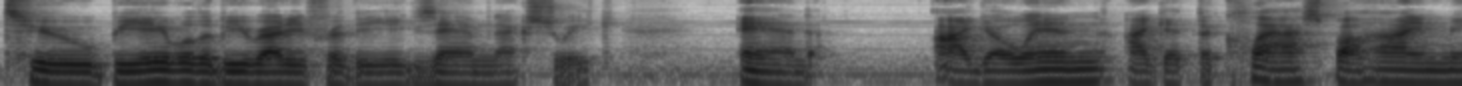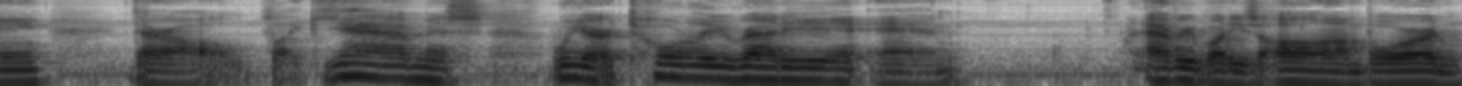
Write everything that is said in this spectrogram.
to be able to be ready for the exam next week. And I go in, I get the class behind me. They're all like, Yeah, miss, we are totally ready. And everybody's all on board. And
